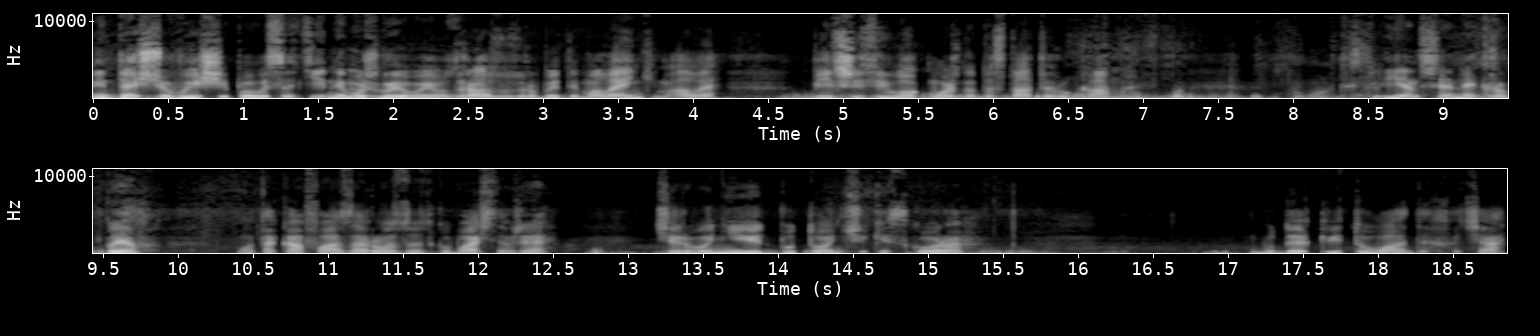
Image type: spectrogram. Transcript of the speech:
Він дещо вищий по висоті, неможливо його зразу зробити маленьким, але більшість гілок можна достати руками. От. Клієнт ще не кропив. Отака фаза розвитку, бачите, вже червоніють бутончики. Скоро буде квітувати, хоча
